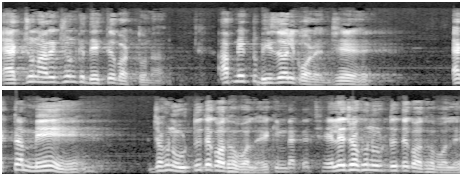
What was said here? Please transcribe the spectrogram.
একজন আরেকজনকে দেখতে পারতো না। আপনি একটু ভিজুয়াল করেন যে একটা মেয়ে যখন উর্দুতে কথা বলে, কিংবা একটা ছেলে যখন উর্দুতে কথা বলে,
